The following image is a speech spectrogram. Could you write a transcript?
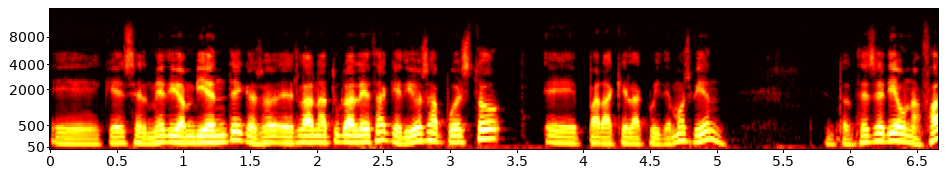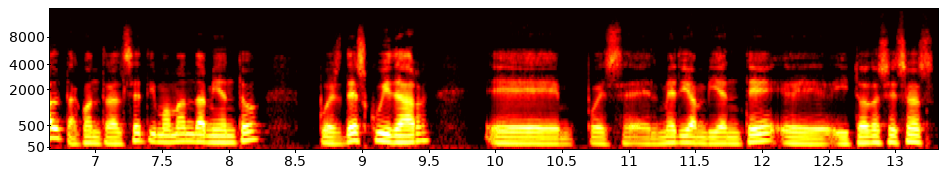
que es el medio ambiente, que es la naturaleza que Dios ha puesto para que la cuidemos bien. Entonces sería una falta contra el séptimo mandamiento, pues descuidar eh, pues el medio ambiente eh, y todos esos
